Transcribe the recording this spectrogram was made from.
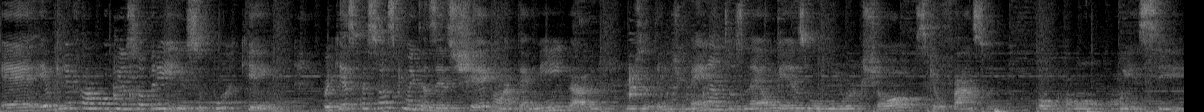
É, eu queria falar um pouquinho sobre isso. Por quê? Porque as pessoas que muitas vezes chegam até mim para os atendimentos, né, ou mesmo em workshops que eu faço com, com, com esse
